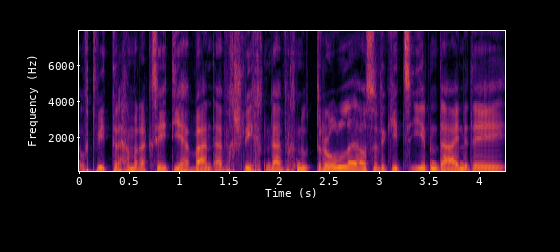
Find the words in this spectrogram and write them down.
auf Twitter haben wir auch gesehen, die wollen einfach schlicht und einfach nur trollen. Also da gibt es irgendeinen, der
